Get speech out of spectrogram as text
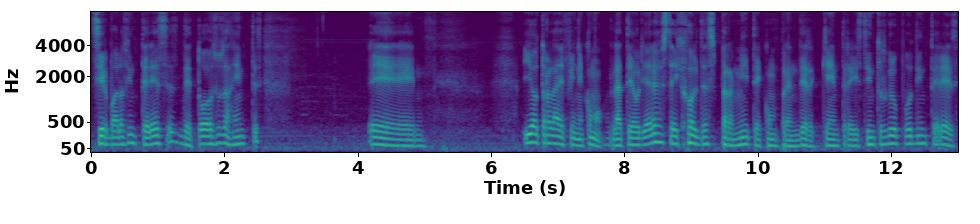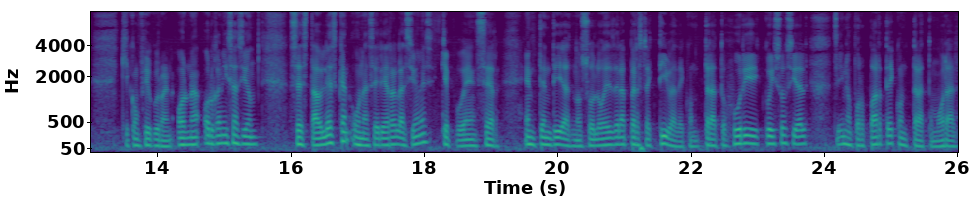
sirva a los intereses de todos sus agentes eh, y otra la define como la teoría de los stakeholders permite comprender que entre distintos grupos de interés que configuran una organización se establezcan una serie de relaciones que pueden ser entendidas no solo desde la perspectiva de contrato jurídico y social, sino por parte de contrato moral.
